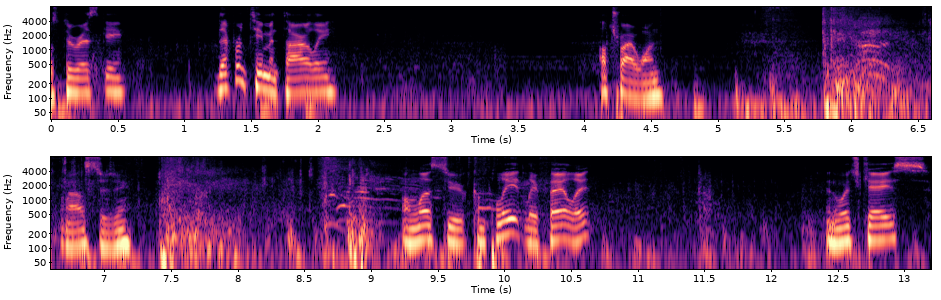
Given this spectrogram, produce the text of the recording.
Was too risky. Different team entirely. I'll try one. That's GG. Unless you completely fail it. In which case...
